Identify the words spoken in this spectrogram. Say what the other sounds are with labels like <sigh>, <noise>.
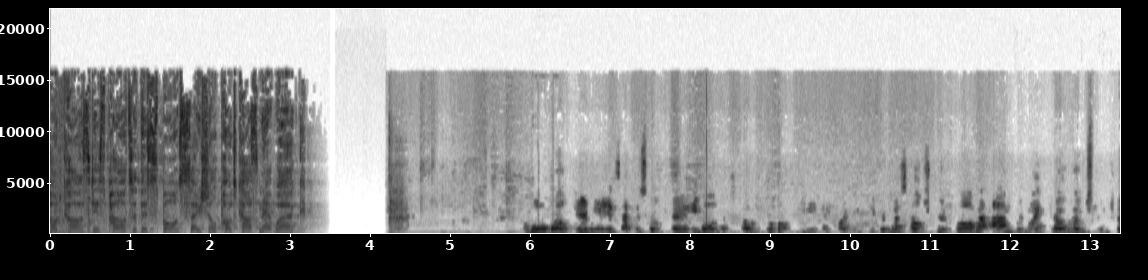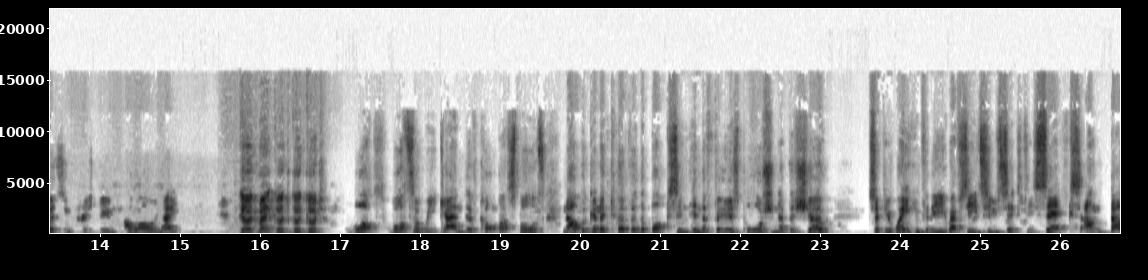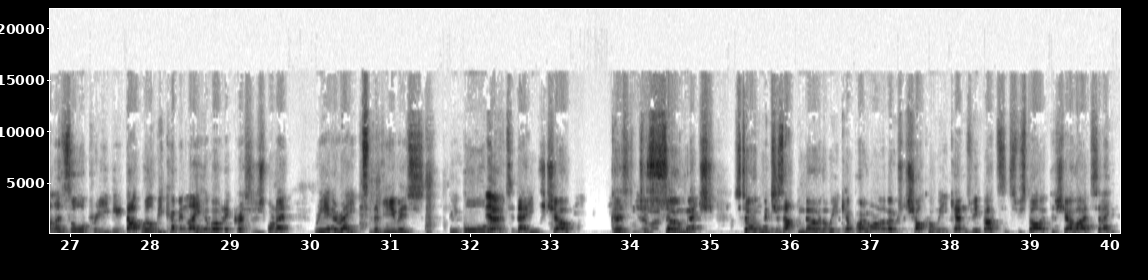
podcast is part of the Sports Social Podcast Network. A warm welcome. It is episode 31 of Social.tv Made by Weekly with myself, Stuart Palmer, and with my co host and cousin, Chris Hume. How are we, mate? Good, mate. Good, good, good. What what a weekend of combat sports. Now, we're going to cover the boxing in the first portion of the show. So if you're waiting for the UFC 266 and Bellator preview, that will be coming later, won't it, Chris? I just want to reiterate to the viewers the order Yeah. of today's show because Yeah, just so much, so much has happened over the weekend. Probably one of the most chocker weekends we've had since we started the show, I'd say.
